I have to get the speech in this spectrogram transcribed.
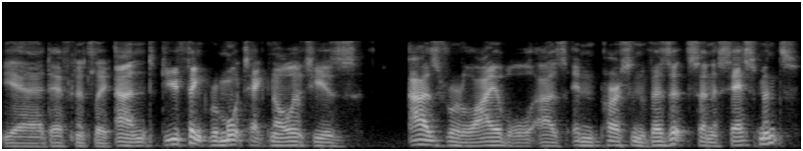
Yeah definitely. And do you think remote technology is as reliable as in-person visits and assessments?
